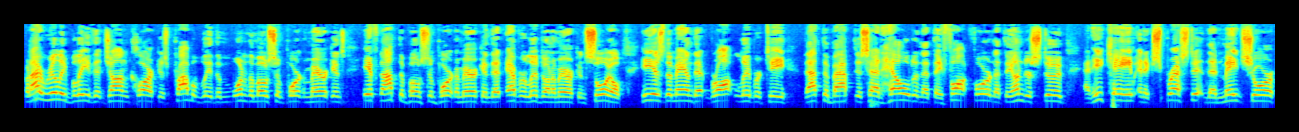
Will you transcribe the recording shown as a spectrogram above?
but I really believe that John Clarke is probably the, one of the most important Americans, if not the most important American that ever lived on American soil. He is the man that brought liberty that the Baptists had held and that they fought for and that they understood. And he came and expressed it and then made sure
